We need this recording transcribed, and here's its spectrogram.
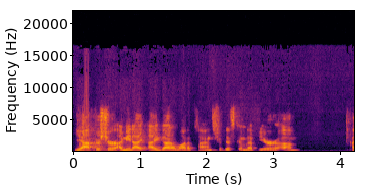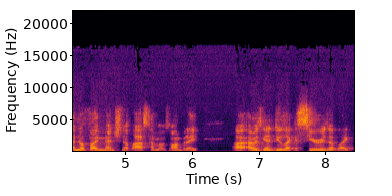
Yeah, for sure. I mean, I, I got a lot of plans for this coming up year. Um, I don't know if I mentioned it last time I was on, but I uh, I was going to do like a series of like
